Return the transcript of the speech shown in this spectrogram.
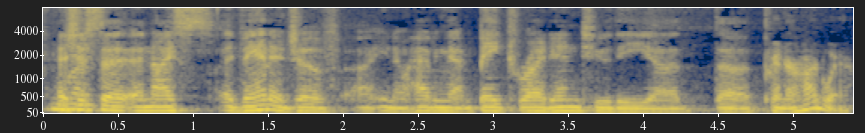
It's right. just a, a, nice advantage of uh, you know having that baked right into the uh, the printer hardware.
